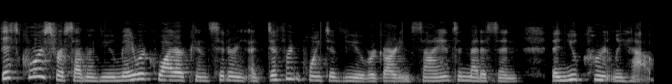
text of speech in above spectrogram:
This course for some of you may require considering a different point of view regarding science and medicine than you currently have.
